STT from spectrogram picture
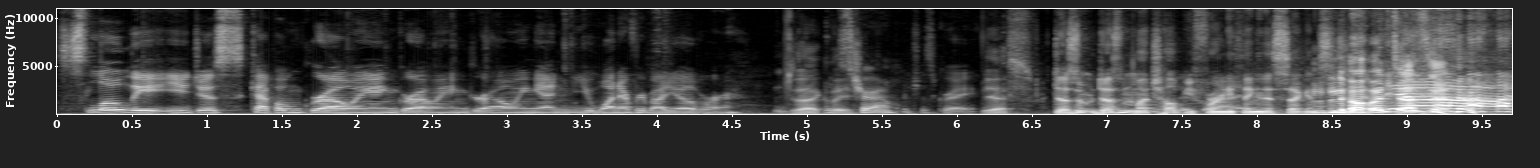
slowly you just kept on growing and growing and growing, and you won everybody over, exactly. That's true. which is great. Yes. Doesn't doesn't much help you for anything in the second season. No, it doesn't. Yeah,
